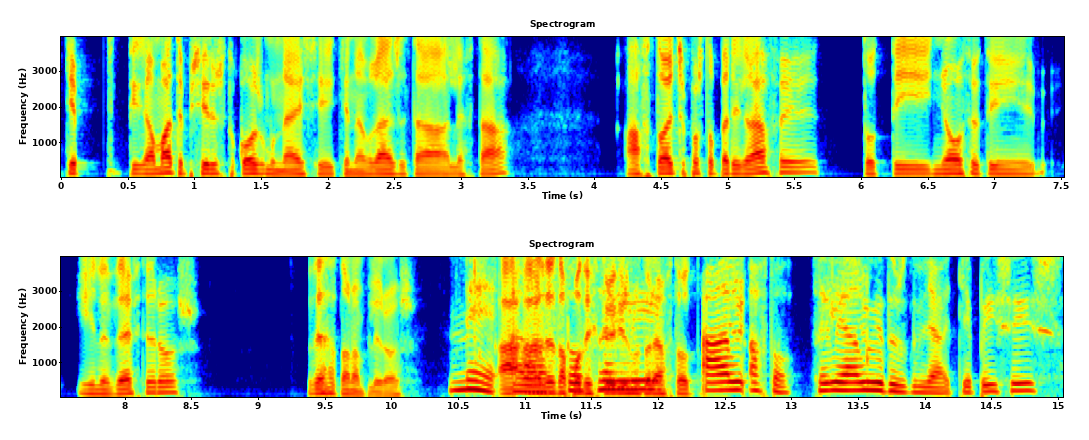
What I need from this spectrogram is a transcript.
και τη γαμάτη επιχείρηση του κόσμου να έχει και να βγάζει τα λεφτά. Αυτό έτσι όπως το περιγράφει, το ότι νιώθει ότι είναι δεύτερος, δεν θα το αναπληρώσει. Ναι, Α, αλλά αν δεν το αυτό αποδεχτεί ο ίδιος με θέλει τον εαυτό του. Άλλ- αυτό. Θέλει άλλου είδους δουλειά. Και επίσης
